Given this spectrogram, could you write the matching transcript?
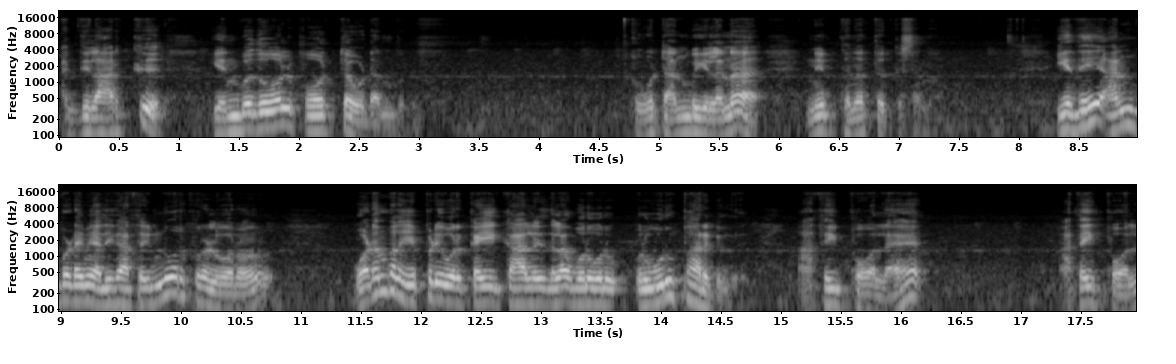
அக்திலார்க்கு என்பதோல் போர்த்த உடம்பு. உங்கள்கிட்ட அன்பு இல்லைன்னா நீ பிணத்திற்கு சமம். இதே அன்புடைமை அதிகாரத்தில் இன்னொரு குரல் வரும். உடம்புல எப்படி ஒரு கை கால் இதெல்லாம் ஒரு ஒரு ஒரு உறுப்பாக இருக்குது. அதை போல அதை போல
